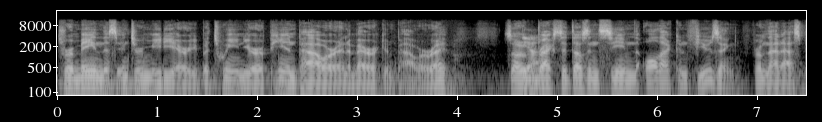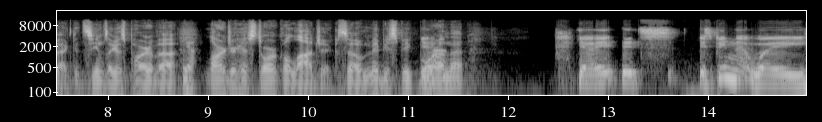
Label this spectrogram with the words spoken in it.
to remain this intermediary between European power and American power, right? So yeah. Brexit doesn't seem all that confusing from that aspect. It seems like it's part of a yeah. larger historical logic. So maybe speak more on that. Yeah, it, it's it's been that way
